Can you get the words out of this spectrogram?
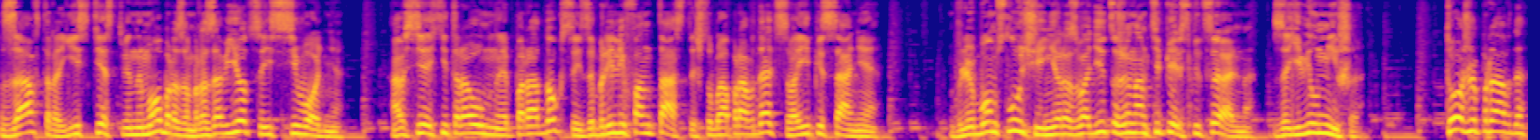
Завтра естественным образом разовьется из сегодня. А все хитроумные парадоксы изобрели фантасты, чтобы оправдать свои писания. «В любом случае, не разводиться же нам теперь специально», – заявил Миша. «Тоже правда»,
